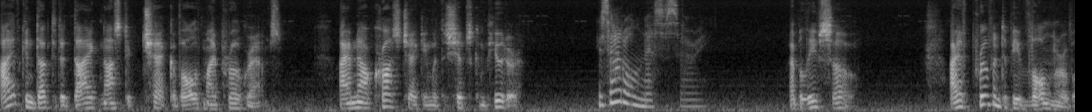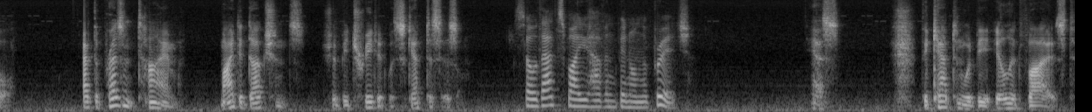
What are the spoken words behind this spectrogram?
I have conducted a diagnostic check of all of my programs. I am now cross checking with the ship's computer. Is that all necessary? I believe so. I have proven to be vulnerable. At the present time, my deductions should be treated with skepticism. So that's why you haven't been on the bridge. Yes. The captain would be ill advised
